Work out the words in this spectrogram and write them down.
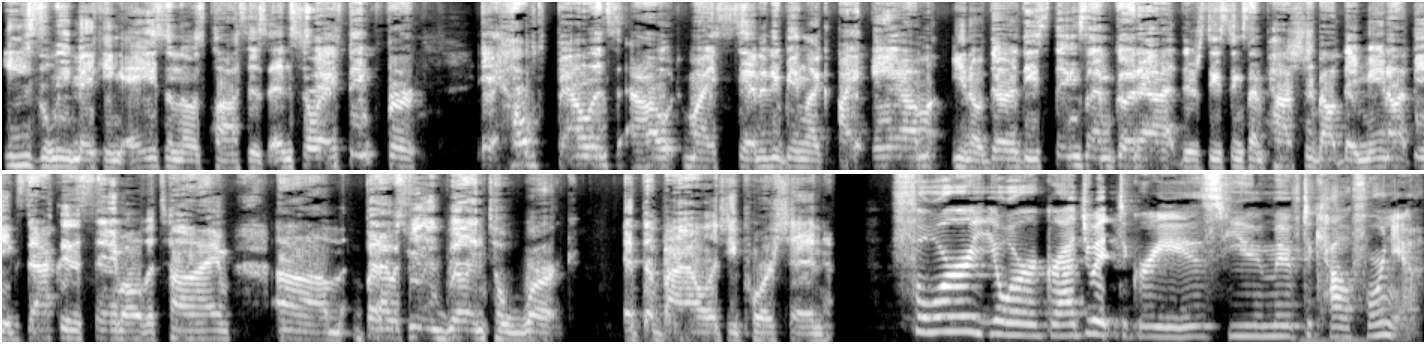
easily making A's in those classes. And so I think for it helped balance out my sanity being like i am you know there are these things i'm good at there's these things i'm passionate about they may not be exactly the same all the time um, but i was really willing to work at the biology portion for your graduate degrees you moved to california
